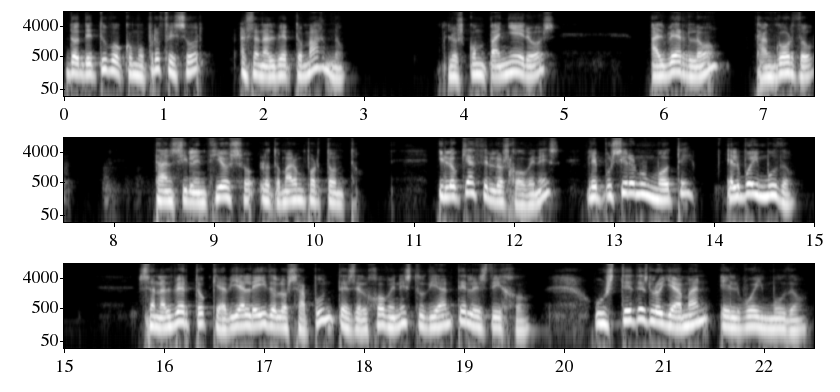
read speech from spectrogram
donde tuvo como profesor a San Alberto Magno. Los compañeros, al verlo, tan gordo, tan silencioso, lo tomaron por tonto. Y lo que hacen los jóvenes, le pusieron un mote, el buey mudo. San Alberto, que había leído los apuntes del joven estudiante, les dijo Ustedes lo llaman el buey mudo,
